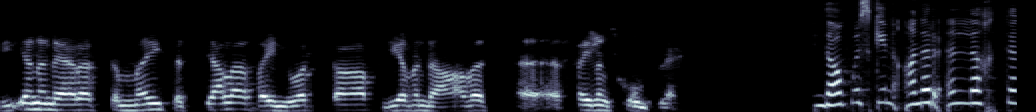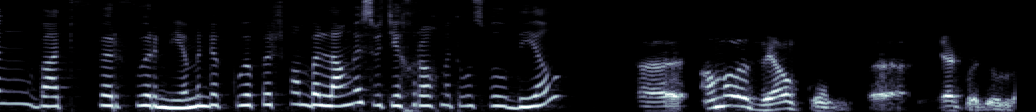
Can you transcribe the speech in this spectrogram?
die 31ste Mei te Stella by Noord-Kaap Lewende Hawe 'n uh, veilingskompleks. En dalk miskien ander inligting wat vir voornemende kopers van belang is wat jy graag met ons wil deel? Uh almal is welkom. Uh ek bedoel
